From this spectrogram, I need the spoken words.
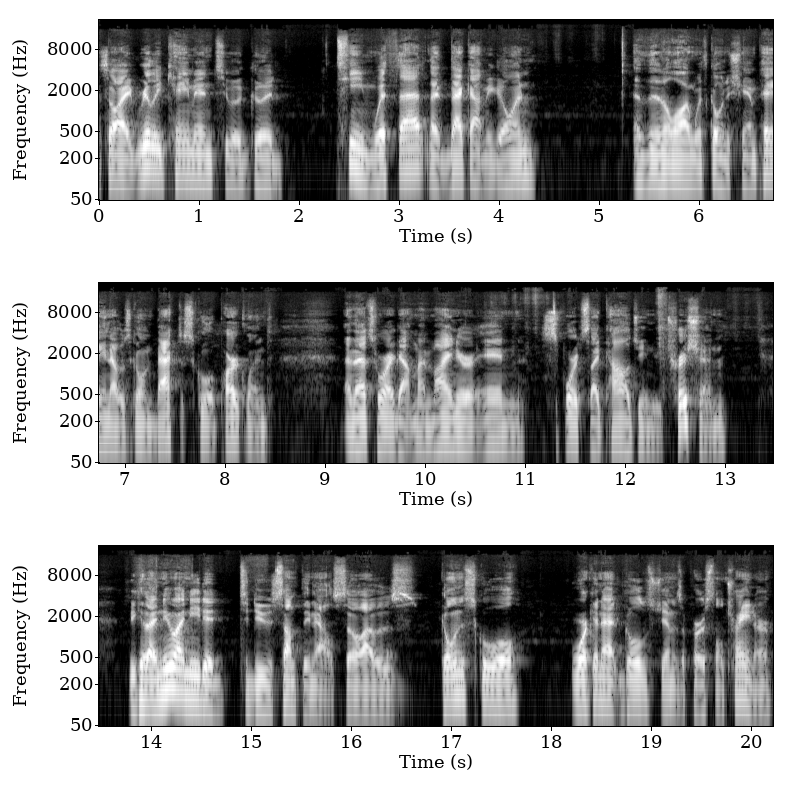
So I really came into a good team with that. That, that got me going. And then along with going to Champaign, I was going back to school at Parkland, and that's where I got my minor in sports psychology and nutrition because I knew I needed to do something else. So I was going to school, working at Gold's Gym as a personal trainer,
